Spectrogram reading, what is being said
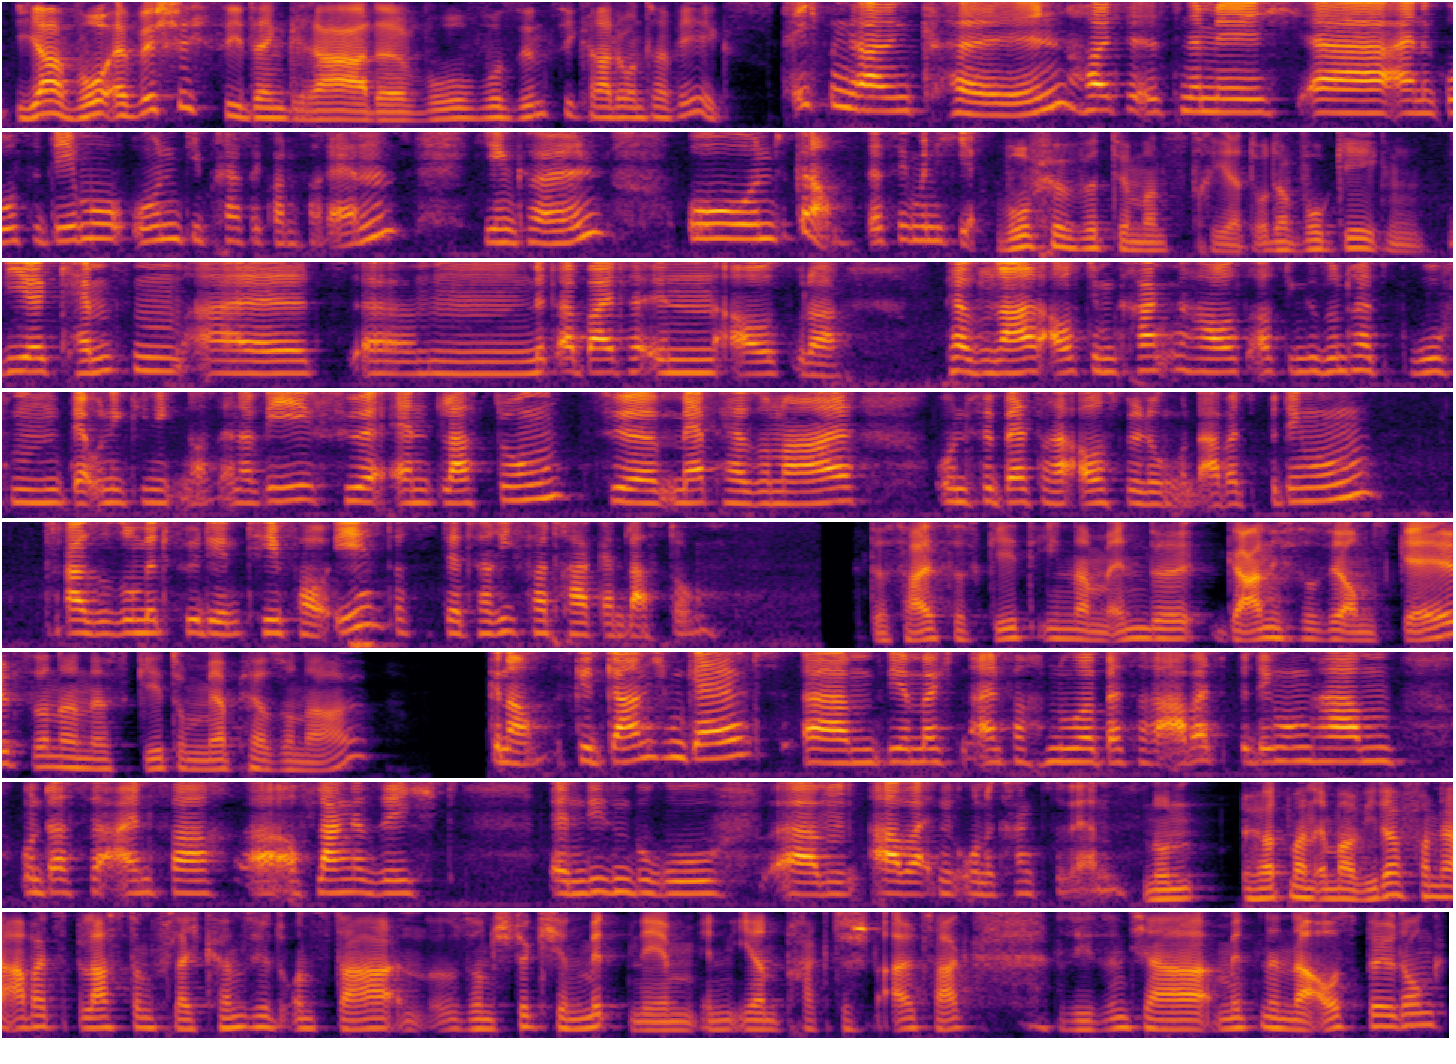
Ja, wo erwische ich Sie denn gerade? Wo, wo sind Sie gerade unterwegs? Ich bin gerade in Köln. Heute ist nämlich äh, eine große Demo und die Pressekonferenz hier in Köln. Und genau, deswegen bin ich hier. Wofür wird demonstriert oder wogegen? Wir kämpfen als ähm, MitarbeiterInnen aus oder Personal aus dem Krankenhaus, aus den Gesundheitsberufen der Unikliniken aus NRW für Entlastung, für mehr Personal und für bessere Ausbildung und Arbeitsbedingungen. Also somit für den TVE, das ist der Tarifvertrag Entlastung. Das heißt, es geht Ihnen am Ende gar nicht so sehr ums Geld, sondern es geht um mehr Personal? Genau, es geht gar nicht um Geld. Ähm, wir möchten einfach nur bessere Arbeitsbedingungen haben und dass wir einfach äh, auf lange Sicht in diesem Beruf ähm, arbeiten, ohne krank zu werden. Nun hört man immer wieder von der Arbeitsbelastung. Vielleicht können Sie uns da so ein Stückchen mitnehmen in Ihren praktischen Alltag. Sie sind ja mitten in der Ausbildung.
